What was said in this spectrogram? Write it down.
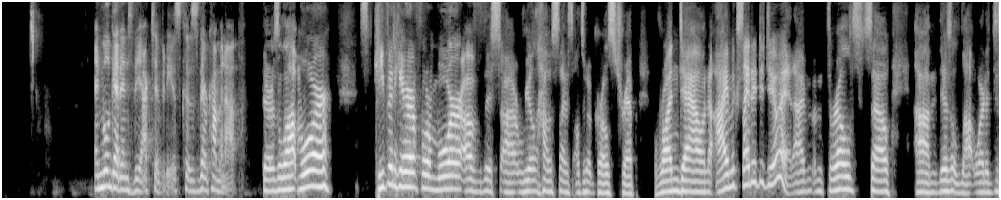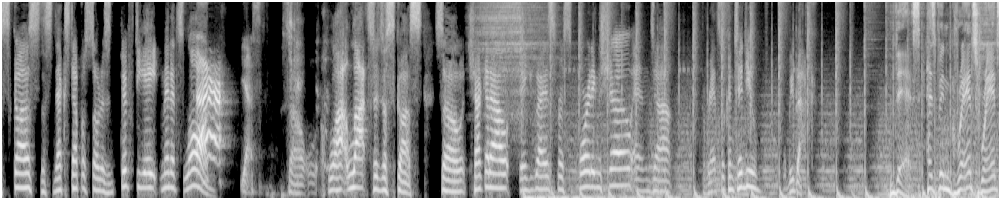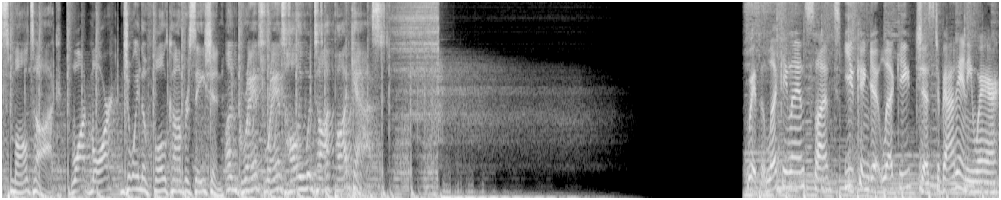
and we'll get into the activities because they're coming up. there's a lot more keep it here for more of this uh, real housewives ultimate girls trip rundown i'm excited to do it i'm, I'm thrilled so um, there's a lot more to discuss this next episode is 58 minutes long Yes. So lot, lots to discuss. So check it out. Thank you guys for supporting the show, and uh, the rants will continue. We'll be back. This has been Grant's Rant Small Talk. Want more? Join the full conversation on Grant's Rant Hollywood Talk podcast. With the Lucky Land slots, you can get lucky just about anywhere.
